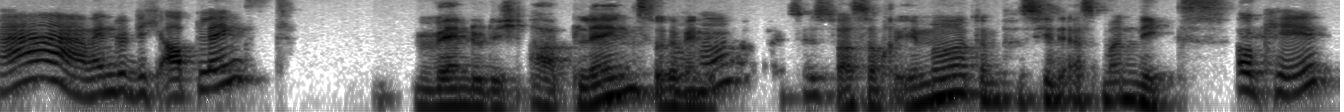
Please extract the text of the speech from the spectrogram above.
Ah, wenn du dich ablenkst wenn du dich ablenkst oder Aha. wenn du arbeitest, was auch immer, dann passiert erstmal nichts. Okay.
